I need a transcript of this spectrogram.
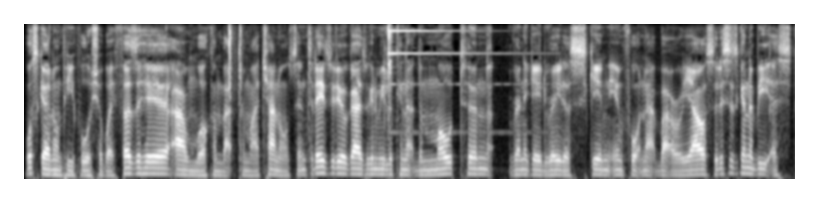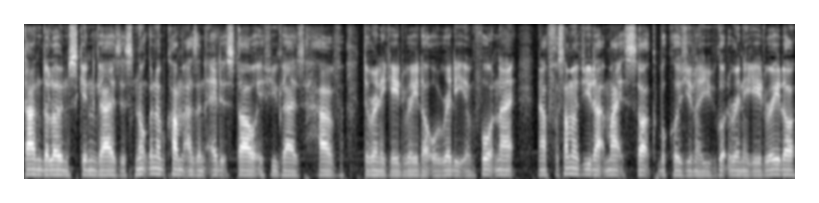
What's going on people, it's your boy Phurzaah here and welcome back to my channel. So in today's video guys, we're going to be looking at the Molten Renegade Raider skin in Fortnite Battle Royale. So this is going to be a standalone skin guys. It's not going to come as an edit style if you guys have the Renegade Raider already in Fortnite. Now for some of you that might suck because you know you've got the Renegade Raider.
